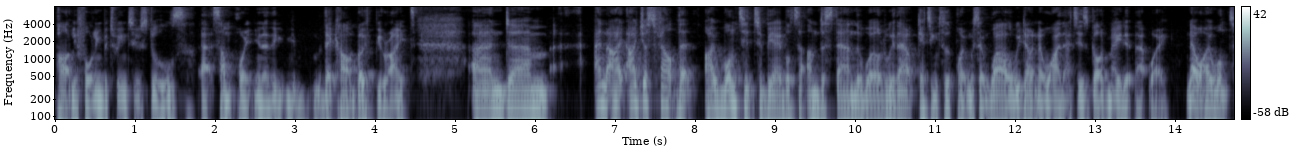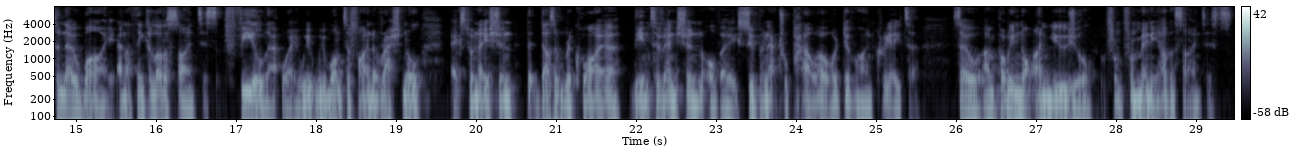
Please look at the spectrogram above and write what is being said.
partly falling between two stools. At some point, you know, they, they can't both be right, and um, and I, I, just felt that I wanted to be able to understand the world without getting to the point where we say, well, we don't know why that is. God made it that way. No, I want to know why. And I think a lot of scientists feel that way. We, we want to find a rational explanation that doesn't require the intervention of a supernatural power or divine creator. So I'm probably not unusual from, from many other scientists.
